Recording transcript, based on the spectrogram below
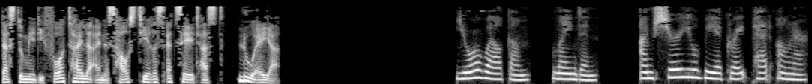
dass du mir die Vorteile eines Haustieres erzählt hast, Luella. You're welcome, Langdon. I'm sure you'll be a great pet owner.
